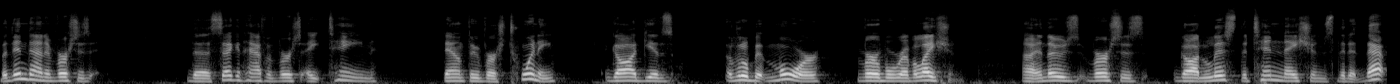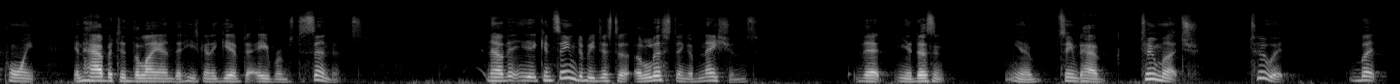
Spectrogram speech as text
But then down in verses, the second half of verse 18 down through verse 20, God gives a little bit more verbal revelation. Uh, in those verses, God lists the ten nations that at that point inhabited the land that he's going to give to Abram's descendants. Now, it can seem to be just a, a listing of nations that you know, doesn't you know, seem to have too much to it. But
